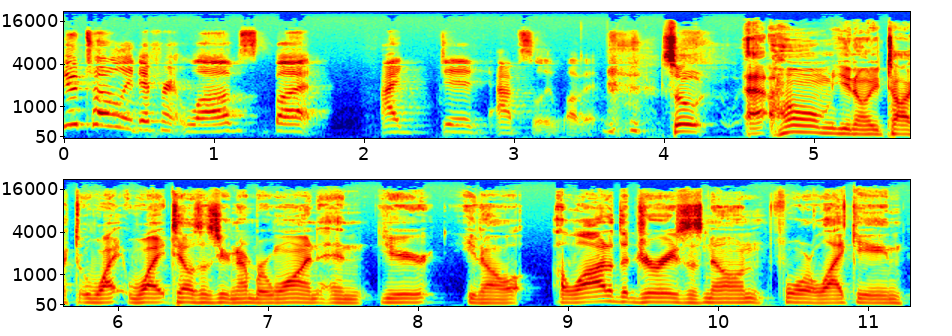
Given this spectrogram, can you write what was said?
two totally different loves, but I did absolutely love it. So at home, you know, you talked white whitetails as your number one, and you're, you know, a lot of the Drurys is known for liking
